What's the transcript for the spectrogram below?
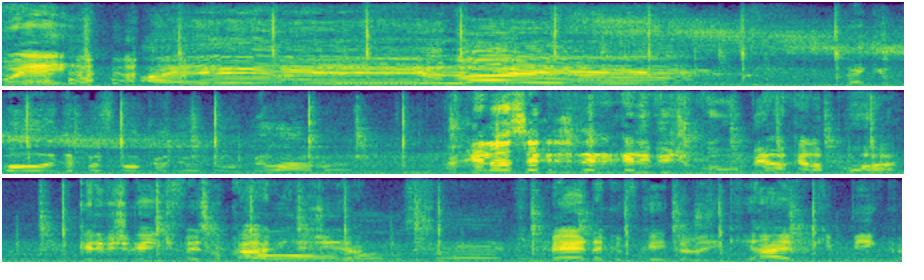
oi aí. Aê! É nóis! Que pôr, depois colocar no YouTube lá, mano. Aquela, você acredita que aquele vídeo corrompeu aquela porra? Aquele vídeo que a gente fez no carro Ô, aquele dia? mano, sério. Que merda que eu fiquei também, que raiva, que pica.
